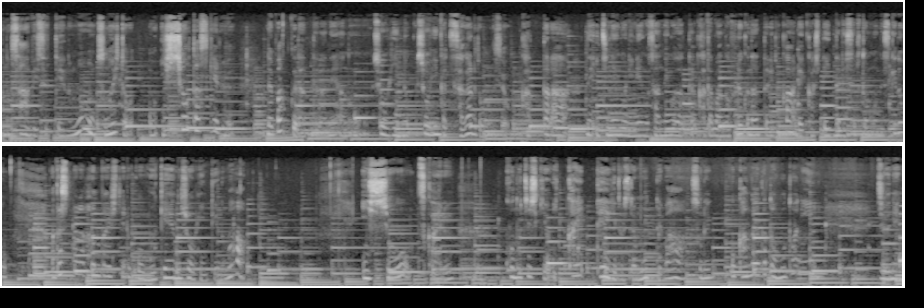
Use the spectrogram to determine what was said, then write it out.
のサービスっていうのもその人を一生助けるでバッグだったらねあの商品の商品価値下がると思うんですよ。買ったら、ね、1年後2年後3年後だったら型番が古くなったりとか劣化していったりすると思うんですけど私の販売しているこう無形の商品っていうのは一生使える。この知識を一回定義として持ってばそれを考え方をもとに10年後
